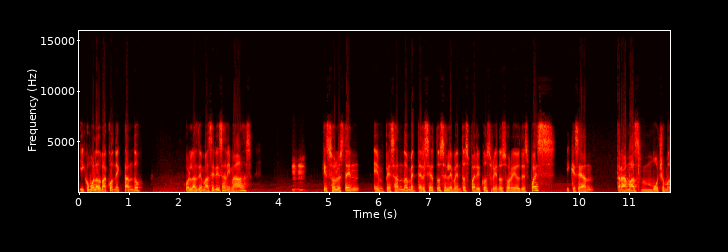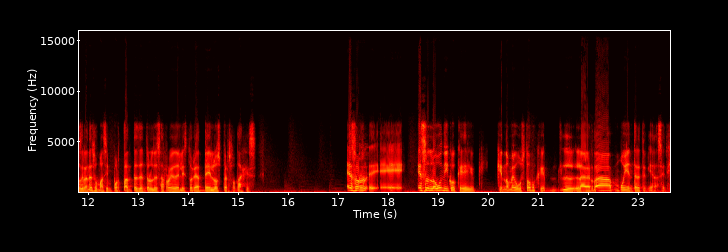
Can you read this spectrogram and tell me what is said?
y cómo las va conectando con las demás series animadas que solo estén empezando a meter ciertos elementos para ir construyendo sobre ellos después y que sean tramas mucho más grandes o más importantes dentro del desarrollo de la historia de los personajes. Eso, eh, eh, eso es lo único que, que, no me gustó porque la verdad muy entretenida la serie.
